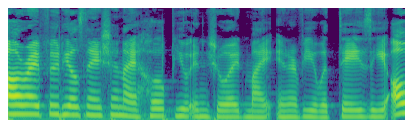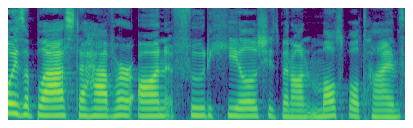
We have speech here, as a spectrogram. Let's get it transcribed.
All right, Food Heals Nation, I hope you enjoyed my interview with Daisy. Always a blast to have her on Food Heals. She's been on multiple times.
